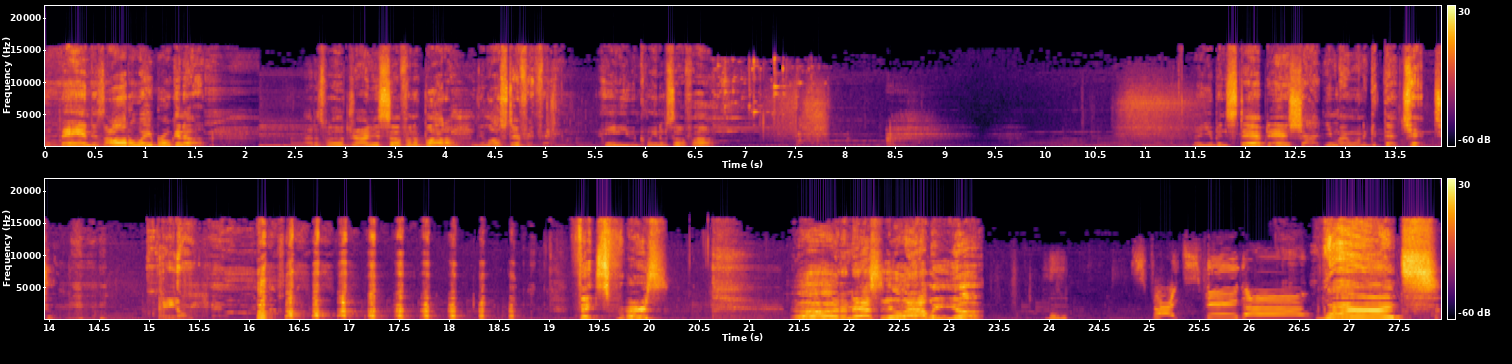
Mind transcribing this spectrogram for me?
The band is all the way broken up. Might as well drown yourself in a bottle. You lost everything. He ain't even clean himself up. Now you've been stabbed and shot. You might want to get that checked too. Damn. Face first. Oh, the nasty old alley. Yuck. Spike Spiegel! What?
